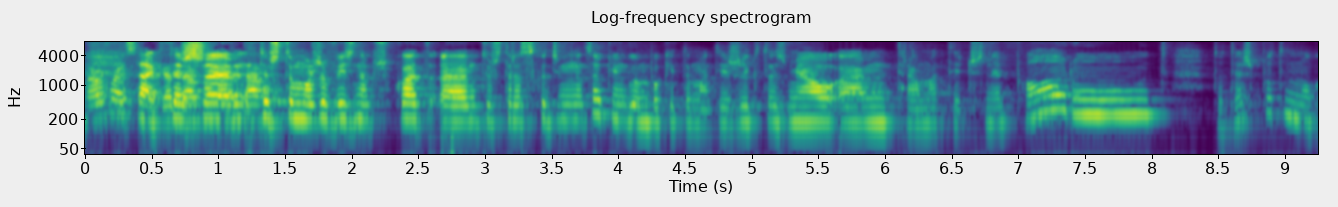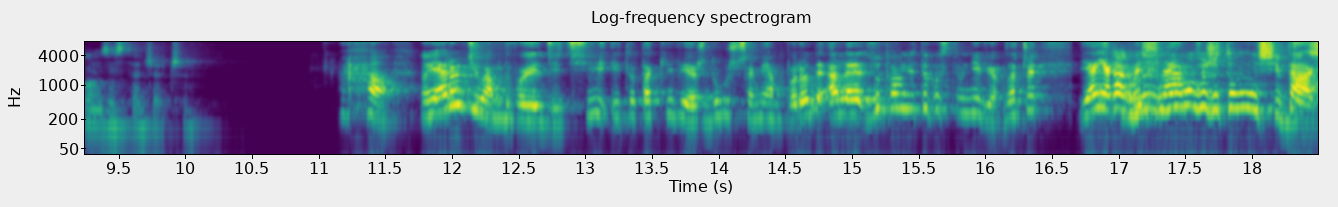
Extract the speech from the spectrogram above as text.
no właśnie, Tak, gadamy, też, em, gadamy. też to może wyjść na przykład, em, to już teraz schodzimy na całkiem głęboki temat, jeżeli ktoś miał em, traumatyczny poród, to też po tym mogą zostać rzeczy. Aha, no ja rodziłam dwoje dzieci i to takie, wiesz, dłuższe miałam porody, ale zupełnie tego z tym nie wiem. Znaczy, ja jak tak, myślę... nie mówię, że to musi Tak, być,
